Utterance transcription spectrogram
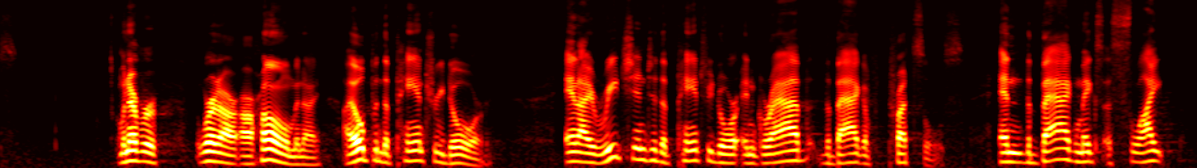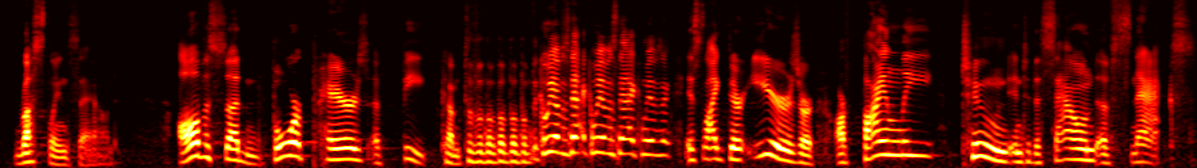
Whenever we're in our, our home and I, I open the pantry door and I reach into the pantry door and grab the bag of pretzels, and the bag makes a slight rustling sound. All of a sudden, four pairs of feet come. Can we have a snack? Can we have a snack? Can we have a snack? It's like their ears are, are finely tuned into the sound of snacks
